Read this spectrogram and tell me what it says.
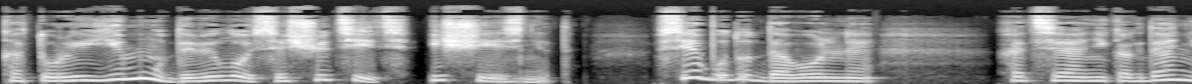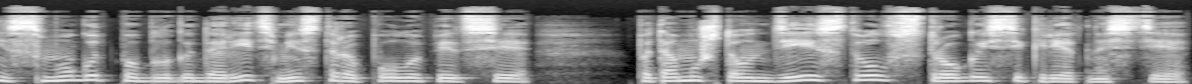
который ему довелось ощутить, исчезнет. Все будут довольны, хотя никогда не смогут поблагодарить мистера Полупетси, потому что он действовал в строгой секретности,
